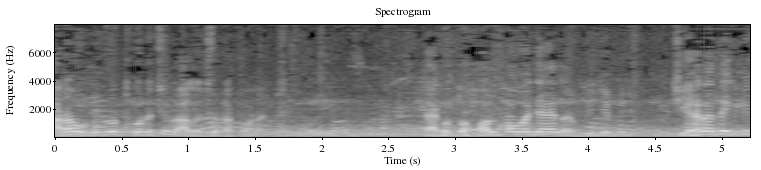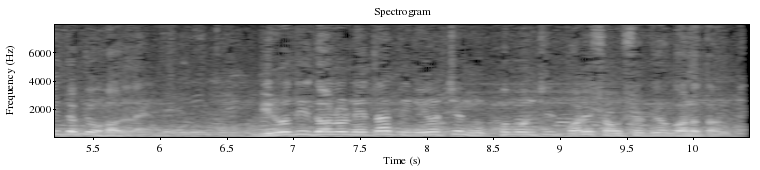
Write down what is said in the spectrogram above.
তারা অনুরোধ করেছিল আলোচনা করার জন্য। এখন তো হল পাওয়া যায় না। বিজেপির চেহারা দেখলেই তো কেউ হল দেয় বিরোধী দল নেতা, তিনি হচ্ছেন মুখ্যমন্ত্রীর পরে সংসদীয় গণতন্ত্র।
